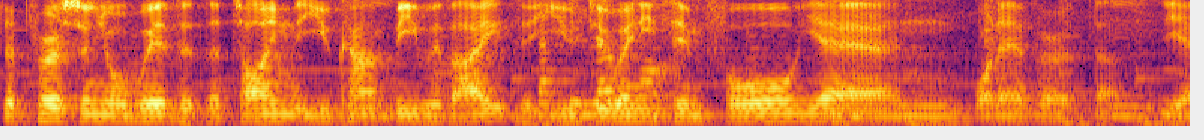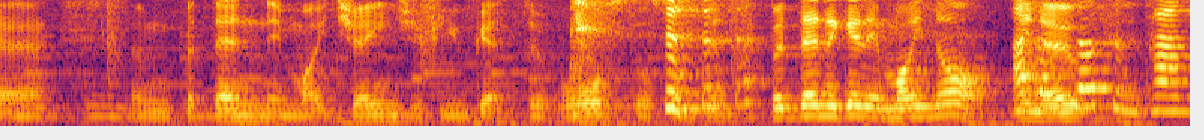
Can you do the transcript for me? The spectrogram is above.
the person you're with at the time that you can't be without, that That you do anything for, yeah, and whatever. That's Mm, yeah, mm, Um, but then it might change if you get divorced or something. but then again, it might not. You At know, a certain time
